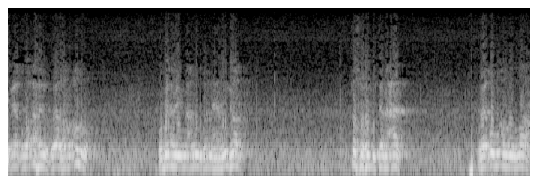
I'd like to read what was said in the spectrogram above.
ويقوى أهله ويظهر أمره. وبالأمر بالمعروف والنهي عن المنكر تصلح المجتمعات ويقوم أمر الله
